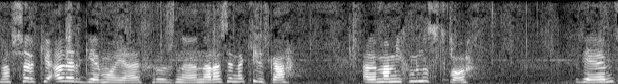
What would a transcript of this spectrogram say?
na wszelkie alergie moje różne. Na razie na kilka, ale mam ich mnóstwo. Więc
